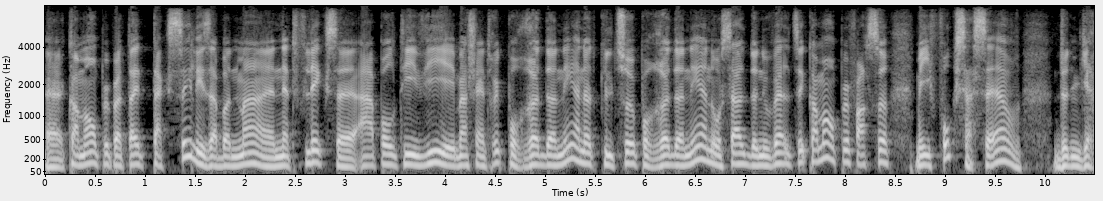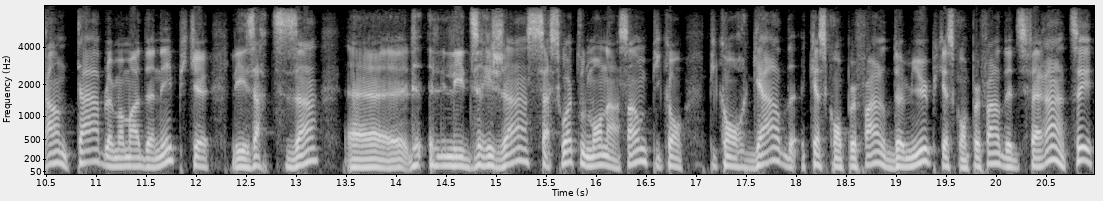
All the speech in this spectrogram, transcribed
euh, comment on peut peut-être taxer les abonnements euh, Netflix, euh, Apple TV et machin truc pour redonner à notre culture, pour redonner à nos salles de nouvelles? Tu sais comment on peut faire ça? Mais il faut que ça serve d'une grande table à un moment donné, puis que les artisans euh, les dirigeants s'assoient tout le monde ensemble puis qu'on puis qu'on regarde qu'est-ce qu'on peut faire de mieux puis qu'est-ce qu'on peut faire de différent. Tu sais,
